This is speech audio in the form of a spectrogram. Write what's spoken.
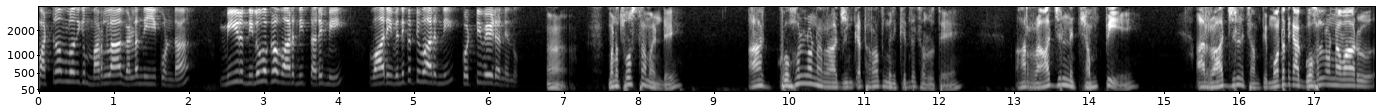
పట్టణంలోనికి మరలా వెళ్ళనీయకుండా మీరు నిలువక వారిని తరిమి వారి వెనుకటి వారిని కొట్టివేయడనెను. మనం చూస్తామండి ఆ గుహల్లో ఉన్న రాజు ఇంకా తర్వాత మీరు కింద చదివితే ఆ రాజుల్ని చంపి ఆ రాజుల్ని చంపి మొదటగా ఆ గుహల్లో ఉన్నవారు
